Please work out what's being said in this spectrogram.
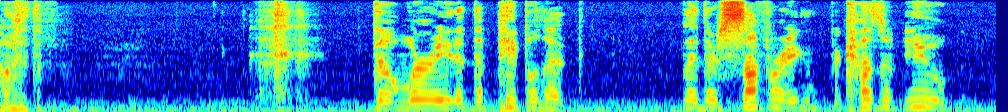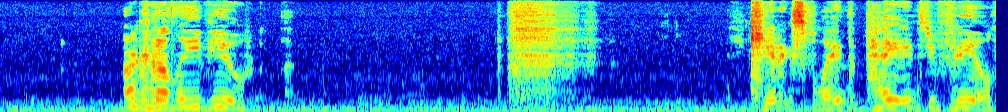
The, the worry that the people that, that they're suffering because of you are gonna leave you. You can't explain the pains you feel.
